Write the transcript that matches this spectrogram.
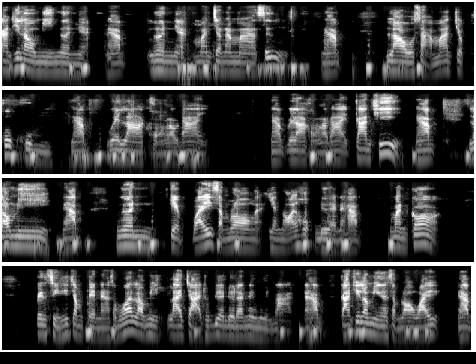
การที่เรามีเงินเนี่ยนะครับ เงินเนี่ยมันจะนำมาซึ่งนะครับ เราสามารถจะควบคุมนะครับ เวลาของเราได้ นะครับเวลาของเราได้ การที่นะครับ เรามีนะครับ เงินเก็บไว้สำรองอะอย่างน้อยหกเดือนนะครับ มันก็เป็นสิ่งที่จำเป็นนะสมมติว่าเรามีรายจ่ายทุกเดือนเดือนละหนึ่งหมื่นบาทนะครับ การที่เรามีเงินสำรองไว้นะครับ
